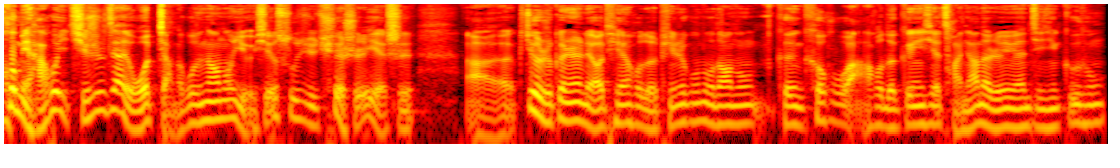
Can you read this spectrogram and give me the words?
后面还会，其实在我讲的过程当中，有一些数据确实也是啊，就是跟人聊天或者平时工作当中跟客户啊，或者跟一些厂家的人员进行沟通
